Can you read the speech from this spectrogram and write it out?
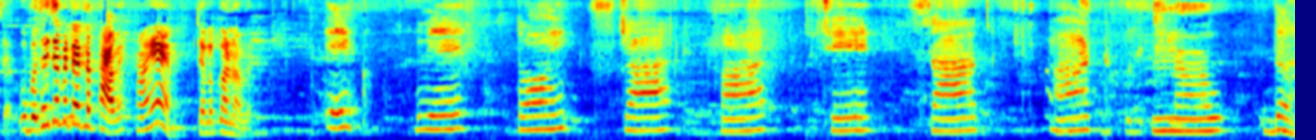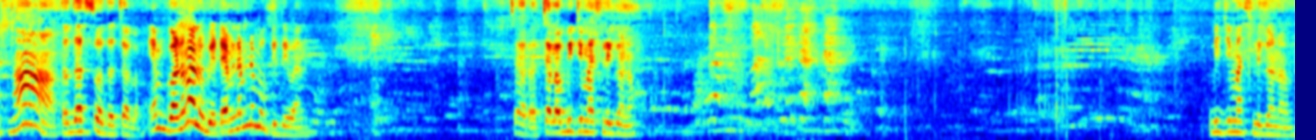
ચાલ ઊભો થઈ જા બેટા એટલે ફાવે. હા એમ. ચલો ગણ હવે. એક બે ત્રણ ચાર પાંચ છ સાત આઠ નવ દસ. હા તો દસો તો ચલો. એમ ગણવાનું બેટા એમને એમને મૂકી દેવાનું. ચલો ચલો બીજી માછલી ગણો. બીજી માછલી ગણાવે.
